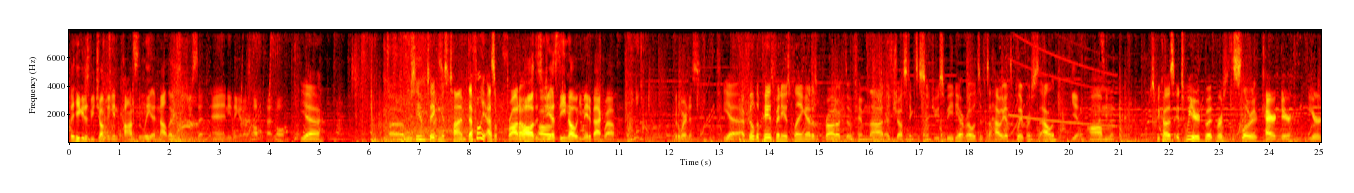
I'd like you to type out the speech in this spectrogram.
That he could just be jumping in constantly and not letting Sinji set anything at all. At all. Yeah. Uh, we see him taking his time, definitely as a product. Oh, the Sinji SD? No, he made it back. Wow. Good awareness. Yeah, I feel the pace Vinny is playing at as a product of him not adjusting to Sinji's speed yet, relative to how he had to play versus Alan. Yeah. Um, just because it's weird, but versus the slower character, you're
